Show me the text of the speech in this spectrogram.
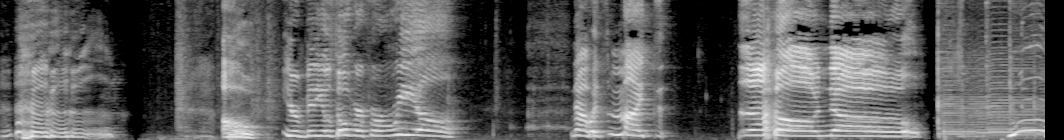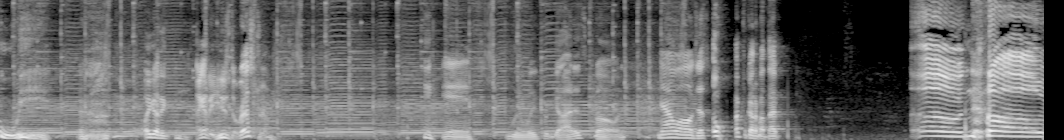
oh, your video's over for real. Now it's my. T- oh no! Ooh wee! I gotta, I gotta use the restroom. Ludwig forgot his phone. Now I'll just. Oh, I forgot about that. Oh no,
